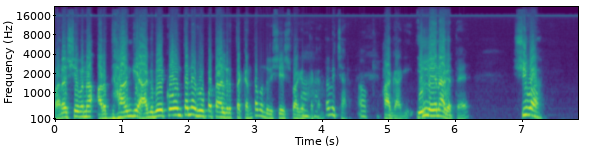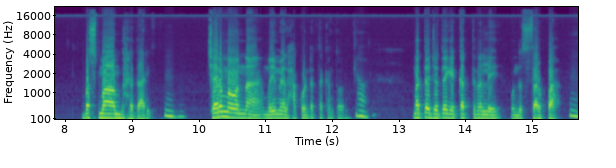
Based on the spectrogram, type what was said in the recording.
ಪರಶಿವನ ಅರ್ಧಾಂಗಿ ಆಗಬೇಕು ಅಂತಾನೆ ರೂಪ ತಾಳಿರ್ತಕ್ಕಂಥ ಒಂದು ವಿಶೇಷವಾಗಿರ್ತಕ್ಕಂಥ ವಿಚಾರ. ಹಾಗಾಗಿ ಹಾಗಾಗಿ ಇಲ್ಲೇನಾಗತ್ತೆ ಶಿವ ಭಸ್ಮಾಂಬರದಾರಿ ಹ್ಮ್ ಹ್ಮ್. ಚರ್ಮವನ್ನ ಮೈ ಮೇಲೆ ಹಾಕೊಂಡಿರ್ತಕ್ಕಂಥವ್ರು ಹೌದು. ಮತ್ತೆ ಜೊತೆಗೆ ಕತ್ತಿನಲ್ಲಿ ಒಂದು ಸರ್ಪ ಹ್ಮ್.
